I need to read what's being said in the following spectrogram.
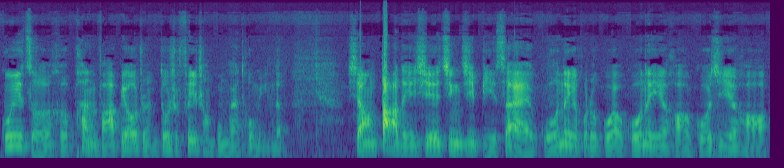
规则和判罚标准都是非常公开透明的。像大的一些竞技比赛，国内或者国国内也好，国际也好，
